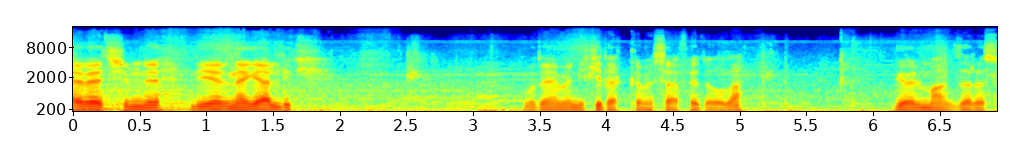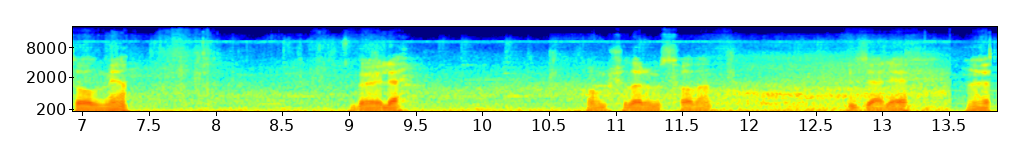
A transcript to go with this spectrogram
Evet şimdi diğerine geldik. Bu da hemen 2 dakika mesafede olan göl manzarası olmayan böyle komşularımız falan güzel ev. Evet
